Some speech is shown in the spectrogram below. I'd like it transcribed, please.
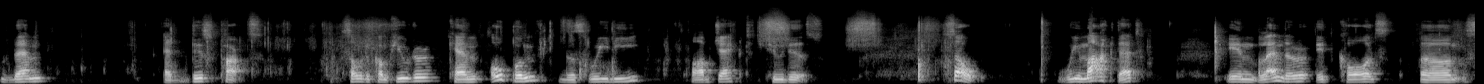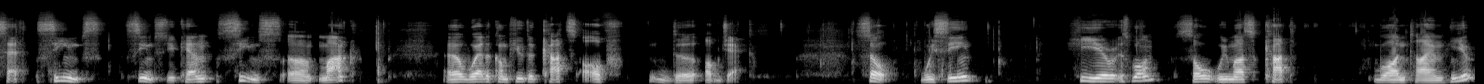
them at these parts so the computer can open the 3D object to this. So we mark that. In Blender it calls um, set seams seams. You can seams uh, mark uh, where the computer cuts off the object so we see here is one, so we must cut one time here,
